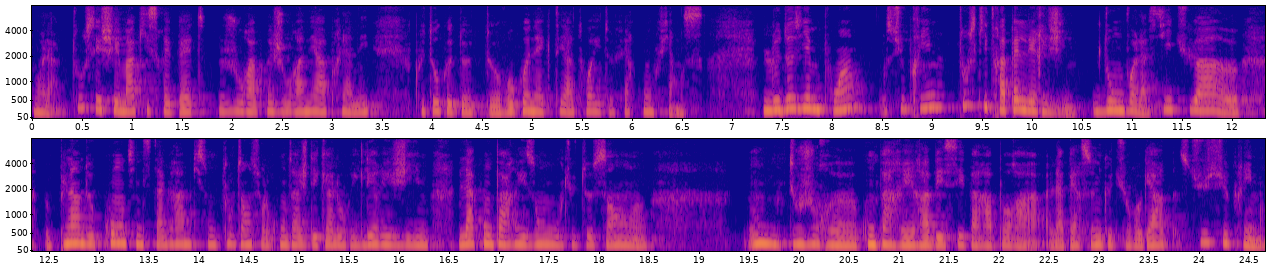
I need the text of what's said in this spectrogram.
Voilà, tous ces schémas qui se répètent jour après jour, année après année, plutôt que de te reconnecter à toi et te faire confiance. Le deuxième point, supprime tout ce qui te rappelle les régimes. Donc voilà, si tu as euh, plein de comptes Instagram qui sont tout le temps sur le comptage des calories, les régimes, la comparaison où tu te sens euh, hum, toujours euh, comparé, rabaissé par rapport à la personne que tu regardes, tu supprimes.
